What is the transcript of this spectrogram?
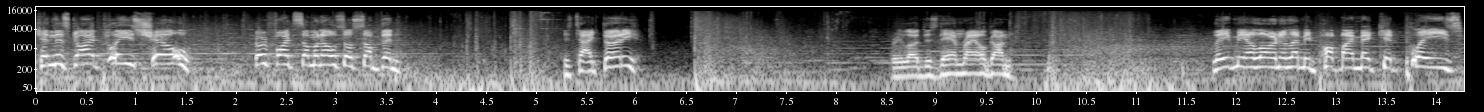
Can this guy please chill? Go find someone else or something. He's tag 30. Reload this damn railgun. Leave me alone and let me pop my medkit, please.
